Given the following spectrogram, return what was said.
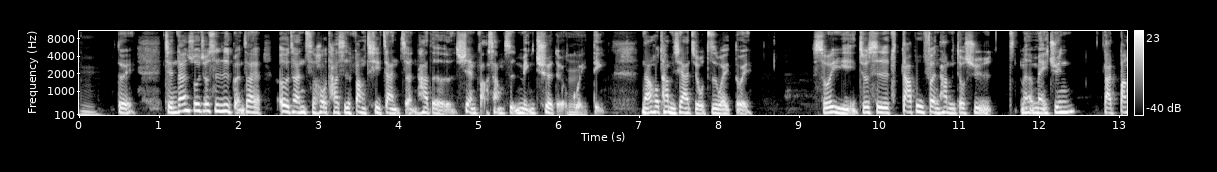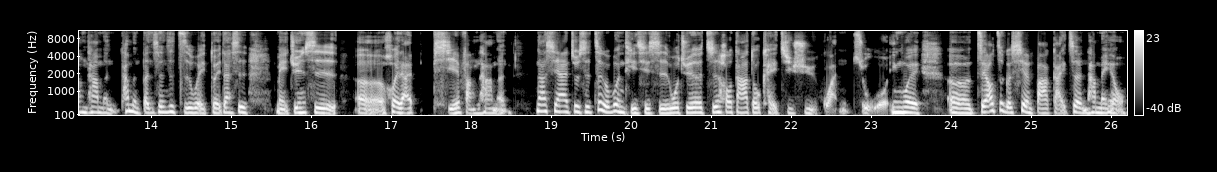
嗯，对，简单说就是日本在二战之后，他是放弃战争，他的宪法上是明确的有规定，然后他们现在只有自卫队。所以就是大部分他们都是呃美军来帮他们，他们本身是自卫队，但是美军是呃会来协防他们。那现在就是这个问题，其实我觉得之后大家都可以继续关注哦，因为呃只要这个宪法改正它没有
